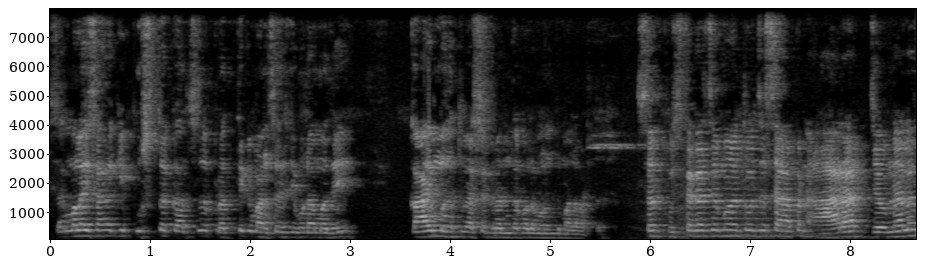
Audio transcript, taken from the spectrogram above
सर मला हे सांगा की पुस्तकाचं प्रत्येक माणसाच्या जीवनामध्ये काय महत्त्व असं ग्रंथपाल म्हणून तुम्हाला वाटतं? सर पुस्तकाचं महत्त्व जसं आपण आहारात जेवणाला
